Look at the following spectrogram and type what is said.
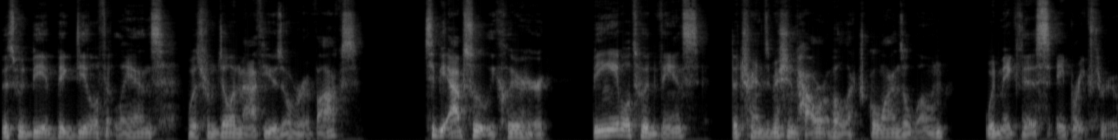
this would be a big deal if it lands was from Dylan Matthews over at Vox. To be absolutely clear here, being able to advance the transmission power of electrical lines alone would make this a breakthrough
